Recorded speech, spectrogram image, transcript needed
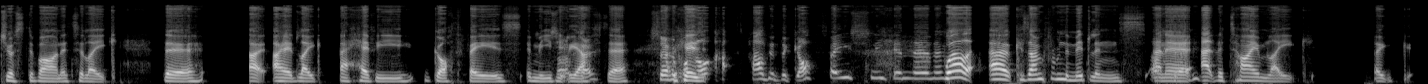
just Nirvana to like the I, I had like a heavy goth phase immediately Okay. after. So Because- how, how did the goth phase sneak in there then? Well, because I'm from the Midlands, and uh, at the time, like, like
